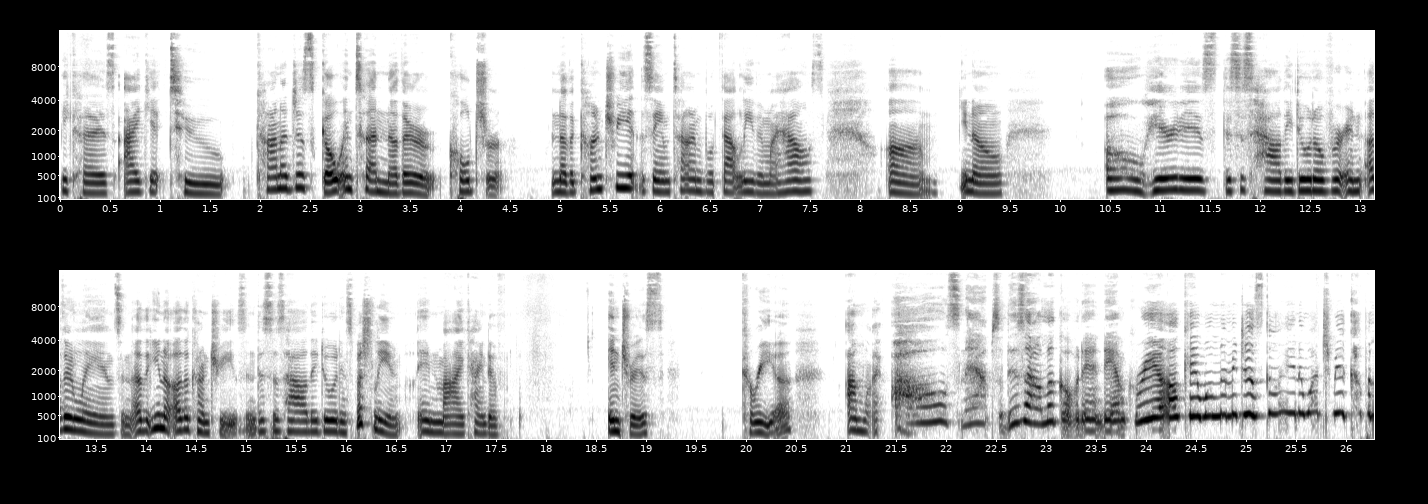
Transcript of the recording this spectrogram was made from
because I get to kind of just go into another culture, another country at the same time without leaving my house. Um, you know, oh, here it is. This is how they do it over in other lands and other, you know, other countries, and this is how they do it, especially in, in my kind of interest, Korea. I'm like, oh snap! So this is how I look over there in damn Korea. Okay, well let me just go in and watch me a couple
